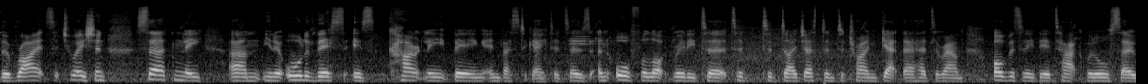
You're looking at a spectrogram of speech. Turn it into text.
the riot situation. Certainly, um, you know, all of this is currently being investigated. So there's an awful lot really to, to, to digest and to try and get their heads around. Obviously, the attack, but also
